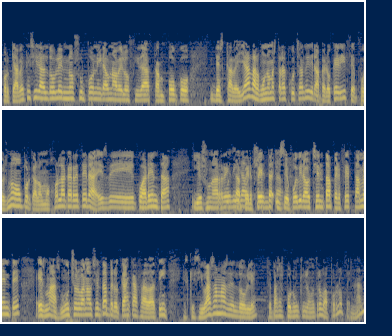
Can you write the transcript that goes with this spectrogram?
porque a veces ir al doble no supone ir a una velocidad tampoco descabellada. Alguno me estará escuchando y dirá, ¿pero qué dice? Pues no, porque a lo mejor la carretera es de 40 y es una recta perfecta 80. y se puede ir a 80 perfectamente. Es más, muchos van a 80 pero te han cazado a ti. Es que si vas a más del doble, te pasas por un kilómetro, va por lo penal.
